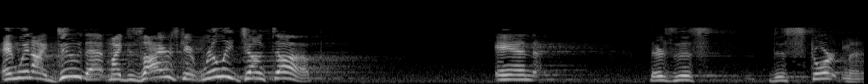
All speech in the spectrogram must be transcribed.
And when I do that, my desires get really junked up, and there's this distortment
